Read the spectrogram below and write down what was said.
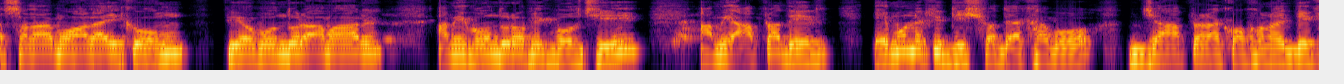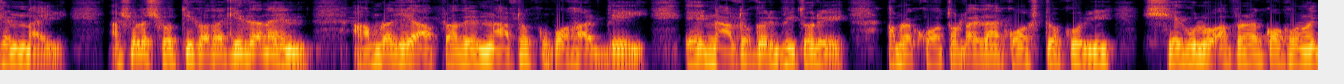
আসসালামু আলাইকুম। প্রিয় বন্ধুরা আমার, আমি বন্ধু রফিক বলছি, আমি আপনাদের এমন একটি দৃশ্য দেখাবো যা আপনারা কখনোই দেখেন নাই। আসলে সত্যি কথা কি জানেন? আমরা যে আপনাদের নাটক উপহার দেই, এই নাটকের ভিতরে আমরা কতটা না কষ্ট করি, সেগুলো আপনারা কখনোই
